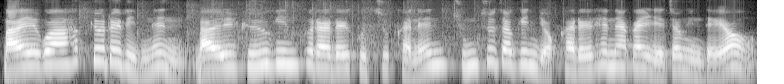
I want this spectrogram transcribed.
마을과 학교를 잇는 마을 교육 인프라를 구축하는 중추적인 역할을 해나갈 예정인데요.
